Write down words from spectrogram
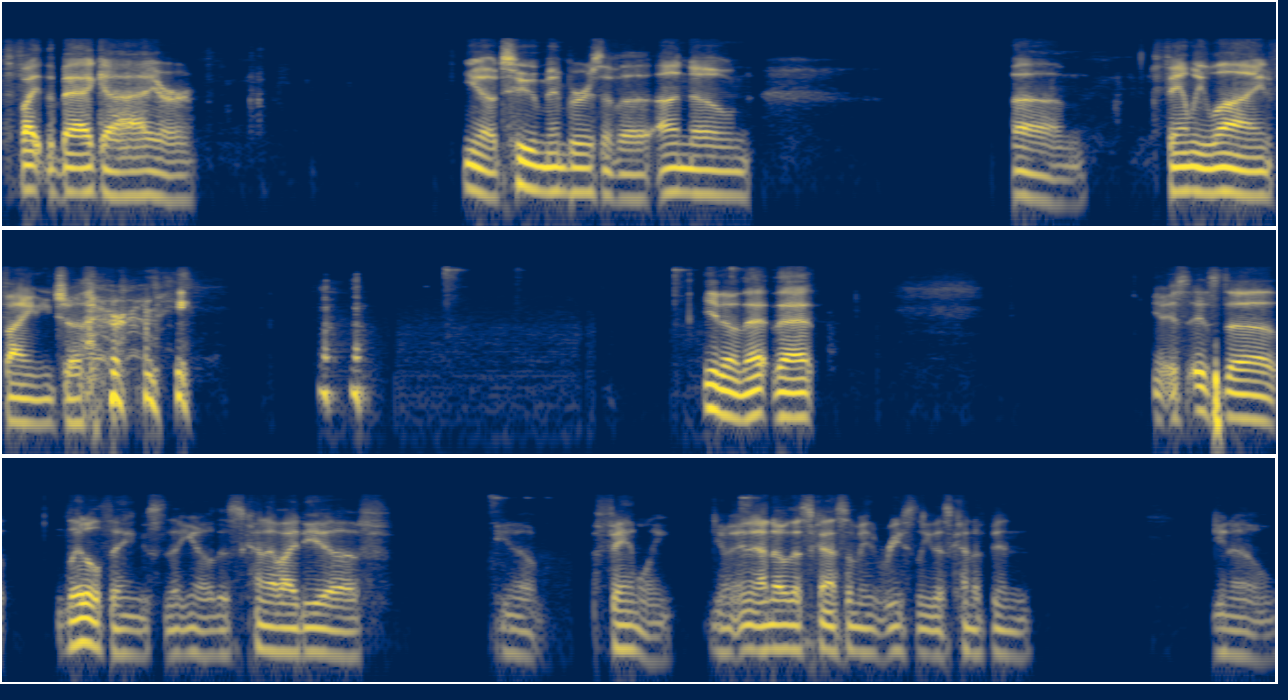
to fight the bad guy, or you know, two members of a unknown um family line fighting each other. I mean, you know that that it's it's the little things that you know this kind of idea of you know family you know and i know that's kind of something recently that's kind of been you know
